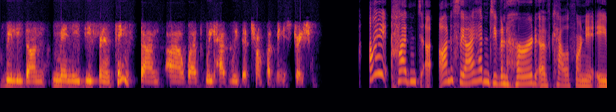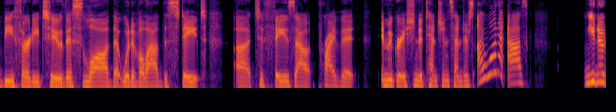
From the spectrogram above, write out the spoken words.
really done many different things than uh, what we had with the Trump administration. I hadn't, uh, honestly, I hadn't even heard of California AB 32, this law that would have allowed the state uh, to phase out private immigration detention centers. I want to ask, you know,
